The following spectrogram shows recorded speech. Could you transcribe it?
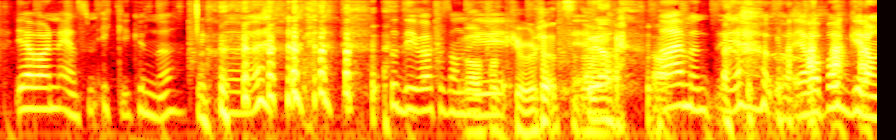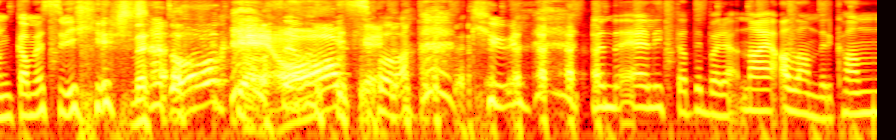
jeg var den ene som ikke kunne. Eh, Så de var ikke sånn Du var for kul. vet du. Ja. Nei, men jeg, jeg var på Granca med svigers. Nettopp! Så jeg var ikke så kul. Men jeg likte at de bare Nei, alle andre kan.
